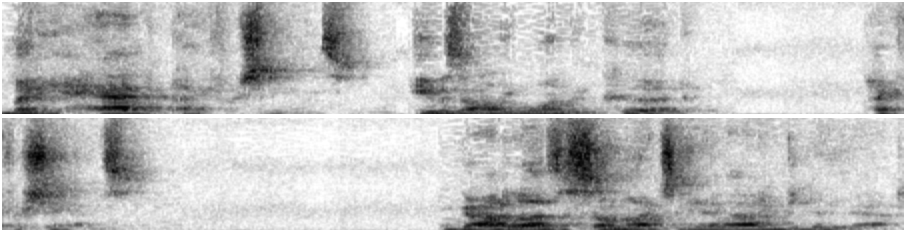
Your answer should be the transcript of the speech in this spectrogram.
but he had to pay for sins. He was the only one that could pay for sins. And God loves us so much that He allowed Him to do that.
